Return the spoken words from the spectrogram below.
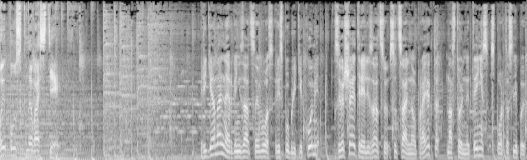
Выпуск новостей. Региональная организация ВОЗ Республики Коми завершает реализацию социального проекта «Настольный теннис спорта слепых».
